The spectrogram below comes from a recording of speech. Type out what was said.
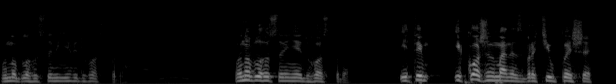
воно благословення від Господа. Воно благословення від Господа. І тим, і кожен в мене з братів пише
